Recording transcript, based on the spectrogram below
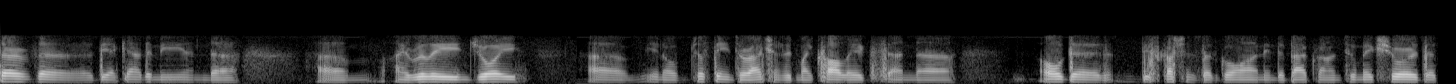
serve uh, the academy, and uh, um, I really enjoy um, you know, just the interaction with my colleagues and uh, all the discussions that go on in the background to make sure that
